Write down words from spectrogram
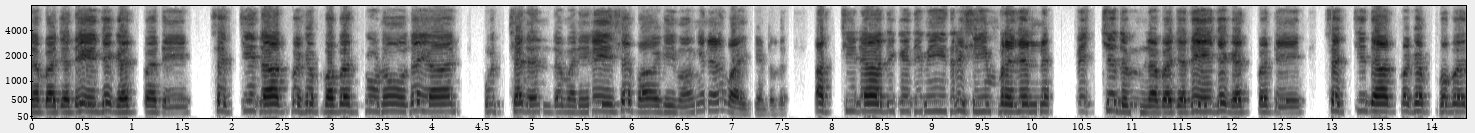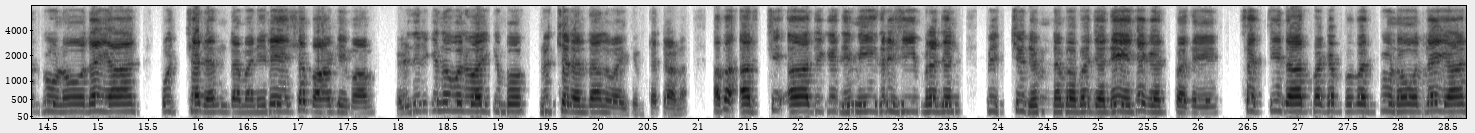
ന ഭജതേ ജഗത്പദേ സച്ചിദാത്മക ഭവദ്ഗുണോദയാൻ ഉച്ചരന്തമനിലേശ പാഹിമ അങ്ങനെയാണ് വായിക്കേണ്ടത്. അർച്ചിരാധിഗതി മീദൃശീം വ്രജൻ വിച്യുതിം ന ഭജതേ ജഗത്പദേ സച്ചിദാത്മക ഭവദ്ഗുണോദയാൻ ഉച്ചരന്തമനിലേശ പാഹിമാം എഴുതിയിരിക്കുന്ന പോലെ വായിക്കുമ്പോൾ നുച്ചരന്ത എന്താന്ന് വായിക്കും? തെറ്റാണ്. അപ്പൊ അർച്ചി ആദിഗതി മീദൃശീം വ്രജൻ വിച്ഛുരും നവഭജതേ ജഗത്പതേ. ജഗത്പദേ സച്ചിദാത്മക ഭവദ്ഗുണോദയാൻ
